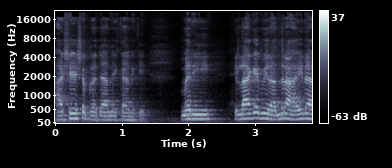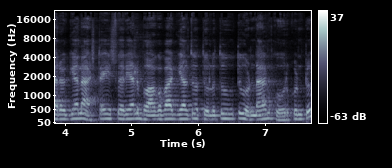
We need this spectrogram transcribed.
అశేష ప్రజానీకానికి. మరి ఇలాగే మీరందరూ ఆయుర ఆరోగ్యాలు అష్టైశ్వర్యాలు భోగభాగ్యాలతో తొలుతూగుతూ ఉండాలని కోరుకుంటూ.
